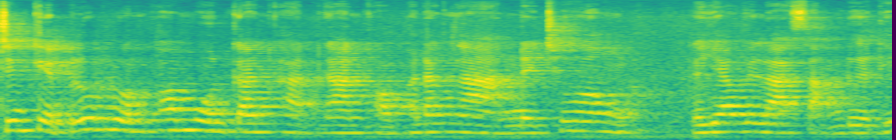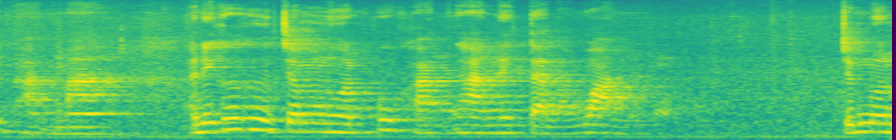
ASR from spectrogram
จึงเก็บรวบรวมข้อมูลการขาดงานของพนักงานในช่วงระยะเวลา 3 เดือนที่ผ่านมา อันนี้ก็คือจำนวนผู้ขาดงานในแต่ละวัน จำนวน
